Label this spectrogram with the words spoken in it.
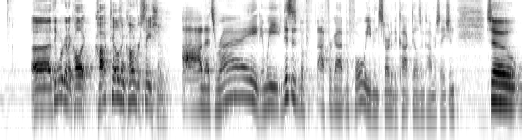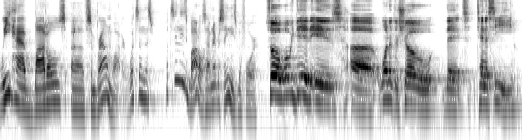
Uh, I think we're going to call it Cocktails and Conversation. Ah, that's right. And we this is bef- I forgot before we even started the cocktails and conversation. So we have bottles of some brown water. What's in this? What's in these bottles? I've never seen these before. So, what we did is uh, wanted to show that Tennessee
